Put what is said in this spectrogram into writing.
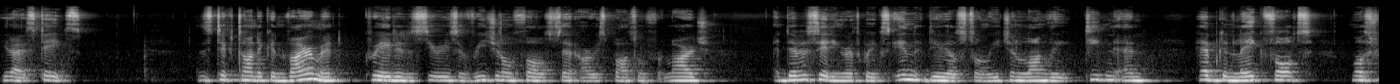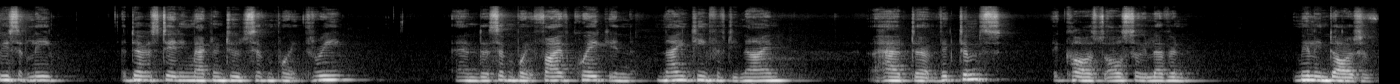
United States. This tectonic environment created a series of regional faults that are responsible for large and devastating earthquakes in the Yellowstone region along the Teton and Hebgen Lake faults, most recently a devastating magnitude 7.3 and a 7.5 quake in 1959 had uh, victims. It caused also 11 million dollars of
